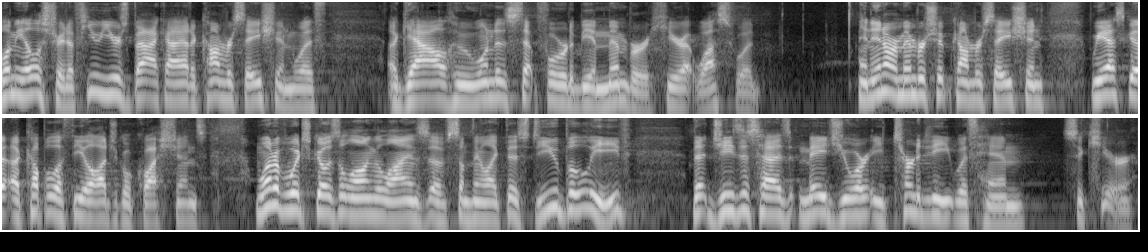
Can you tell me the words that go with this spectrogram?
let me illustrate. A few years back, I had a conversation with a gal who wanted to step forward to be a member here at Westwood. And in our membership conversation, we ask a, a couple of theological questions, one of which goes along the lines of something like this Do you believe that Jesus has made your eternity with him secure?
